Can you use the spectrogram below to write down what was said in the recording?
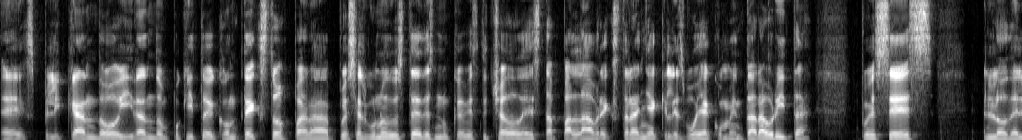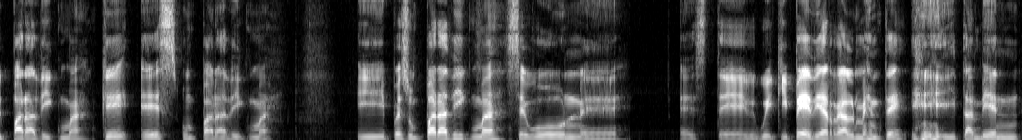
eh, explicando y dando un poquito de contexto para pues si alguno de ustedes nunca había escuchado de esta palabra extraña que les voy a comentar ahorita, pues es lo del paradigma. ¿Qué es un paradigma? Y pues un paradigma, según eh, este, Wikipedia realmente, y también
